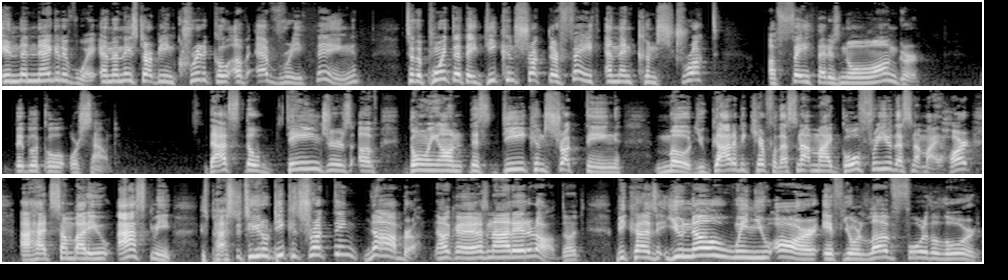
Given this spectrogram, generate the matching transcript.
in the negative way. And then they start being critical of everything to the point that they deconstruct their faith and then construct a faith that is no longer biblical or sound. That's the dangers of going on this deconstructing mode. You got to be careful. That's not my goal for you. That's not my heart. I had somebody who asked me, "Is Pastor Tito deconstructing?" Nah, bro. Okay, that's not it at all. Don't, because you know when you are if your love for the Lord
